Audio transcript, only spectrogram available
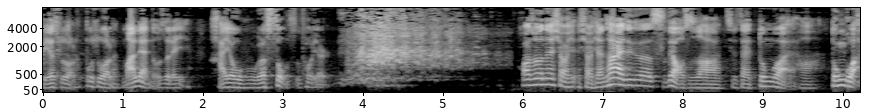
别说了，不说了，满脸都是泪。还有五个手指头印儿。话说那小小咸菜这个死屌丝啊，就在东莞啊，东莞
